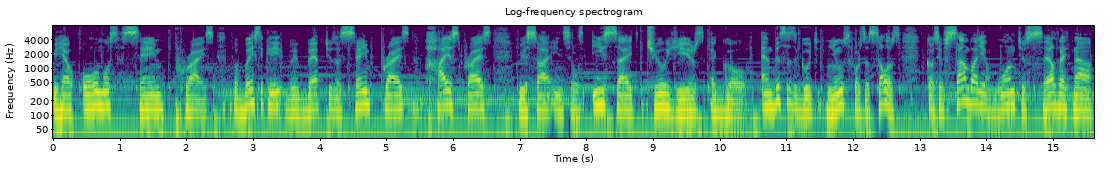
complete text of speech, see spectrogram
we have almost same price. So basically we're back to the same price, highest price we saw in Seattle East Side two years ago. And this is good news for the sellers because if somebody want to sell right now,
